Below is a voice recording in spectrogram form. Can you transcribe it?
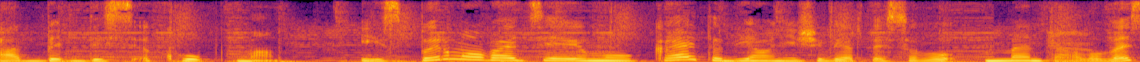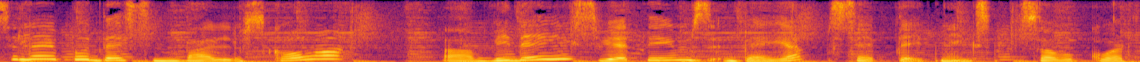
atbildes kopumā. Iz pirmo jautājumu, kā tad jaunieši vērtē savu mentālo veselību desmit baļu skolā, vidējais vērtējums bija septiņīgs. Savukārt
